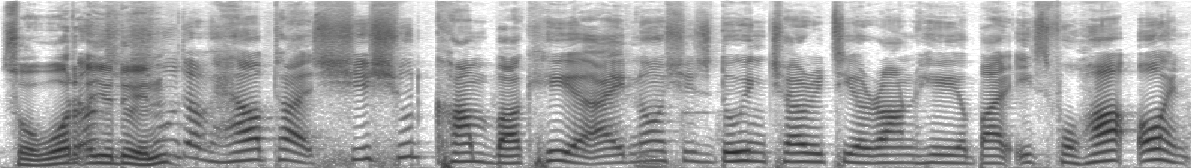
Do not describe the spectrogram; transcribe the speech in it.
So, what No, are you she doing? should have helped her she should come back here i know she's doing charity around here but it's for her own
